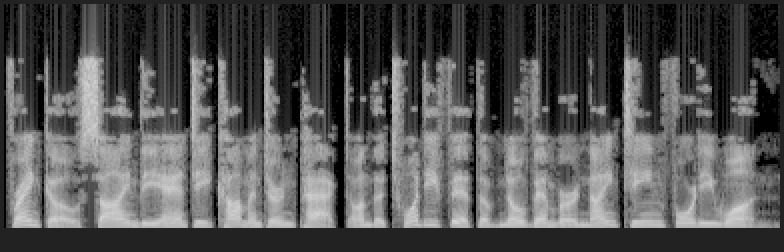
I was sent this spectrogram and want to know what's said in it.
Franco signed the Anti-Comintern Pact on 25 November 1941.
